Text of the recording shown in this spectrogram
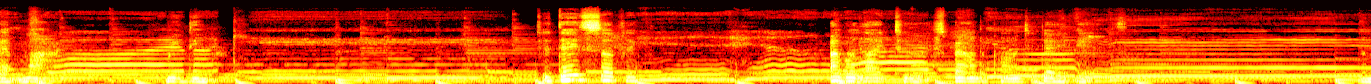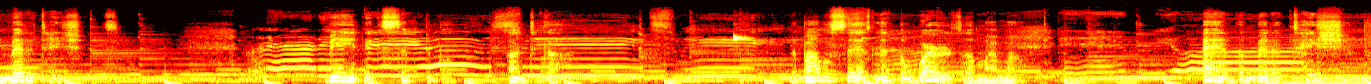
and my Redeemer. Today's subject I would like to expound upon today is the meditations being acceptable unto God. The Bible says, Let the words of my mouth and the meditation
